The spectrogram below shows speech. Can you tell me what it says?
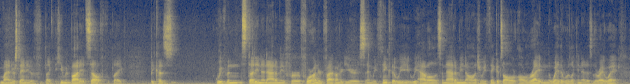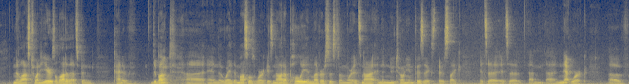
my understanding of like the human body itself. Like because we've been studying anatomy for 400 500 years and we think that we, we have all this anatomy knowledge and we think it's all, all right and the way that we're looking at it is the right way in the last 20 years a lot of that's been kind of debunked. Uh, and the way that muscles work is not a pulley and lever system where it's not in the Newtonian physics. There's like it's a it's a, um, a network of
